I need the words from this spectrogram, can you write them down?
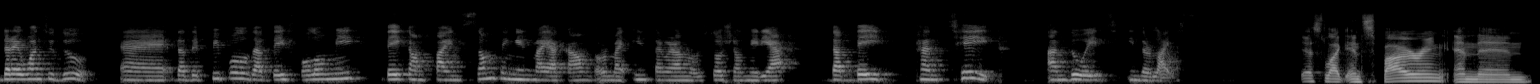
that I want to do. Uh, that the people that they follow me, they can find something in my account or my Instagram or social media that they can take and do it in their lives. It's like inspiring and then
